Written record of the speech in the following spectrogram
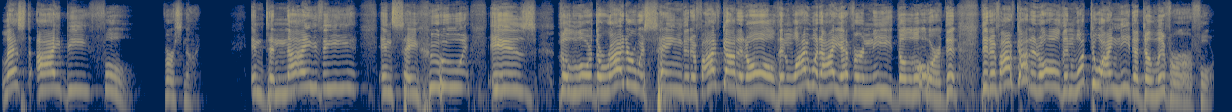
Lest I be full. Verse 9. And deny thee and say, Who is the Lord? The writer was saying that if I've got it all, then why would I ever need the Lord? That, that if I've got it all, then what do I need a deliverer for?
